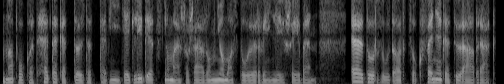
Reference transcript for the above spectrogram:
Napokat, heteket töltöttem így egy lidérc nyomásos álom nyomasztó örvénylésében. Eltorzult arcok, fenyegető ábrák,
